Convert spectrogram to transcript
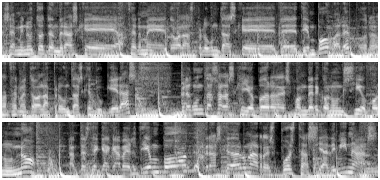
Ese minuto tendrás que hacerme todas las preguntas que te dé tiempo, ¿vale? Podrás hacerme todas las preguntas que tú quieras. Preguntas a las que yo podré responder con un sí o con un no. Antes de que acabe el tiempo, tendrás que dar una respuesta. Si adivinas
